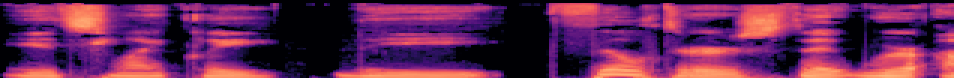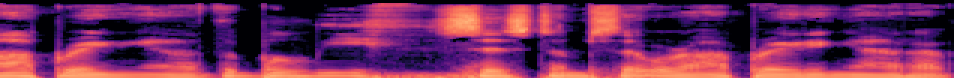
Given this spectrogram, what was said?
It's likely the filters that we're operating out of, the belief systems that we're operating out of.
